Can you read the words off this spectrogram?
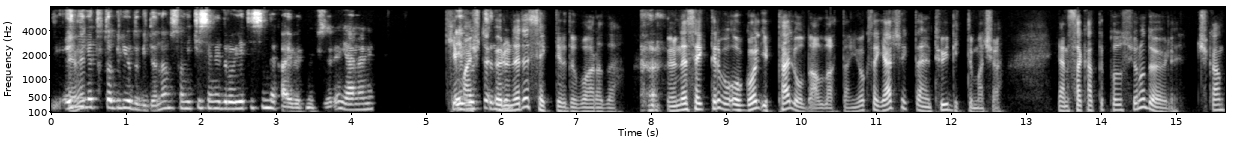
Eliyle evet. tutabiliyordu bir dönem. Son iki senedir o yetisini de kaybetmek üzere. Yani hani ki Everton... maçta önüne de sektirdi bu arada. önüne sektirip o gol iptal oldu Allah'tan. Yoksa gerçekten tüy dikti maça. Yani sakatlık pozisyonu da öyle. Çıkan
